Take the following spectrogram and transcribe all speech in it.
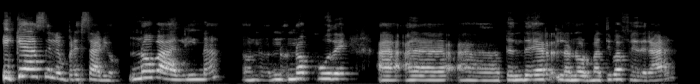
¿Y qué hace el empresario? No va a Lina, no, no, acude a atender la normativa federal,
